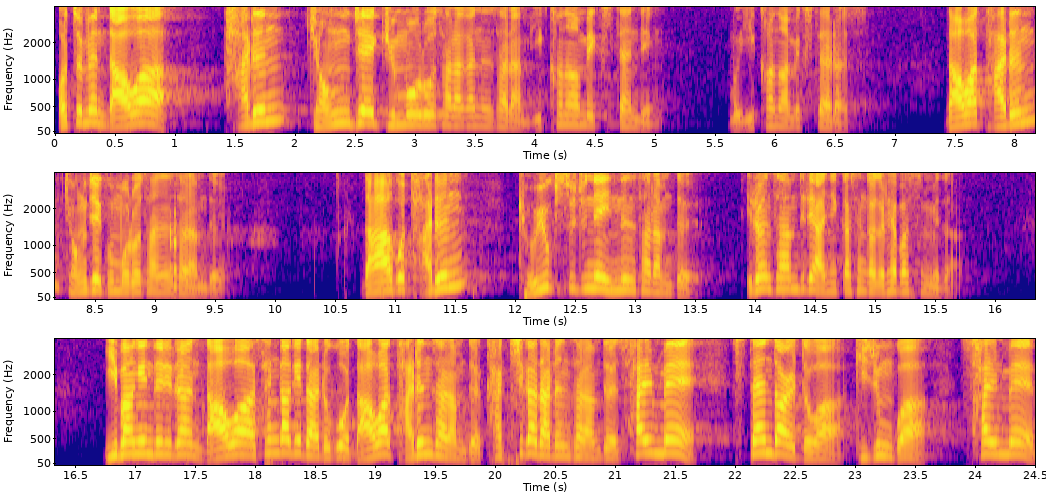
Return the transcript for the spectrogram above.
어쩌면 나와 다른 경제 규모로 살아가는 사람, economic standing, 뭐 economic status, 나와 다른 경제 규모로 사는 사람들, 나하고 다른 교육 수준에 있는 사람들, 이런 사람들이 아닐까 생각을 해봤습니다. 이방인들이란 나와 생각이 다르고 나와 다른 사람들, 가치가 다른 사람들, 삶의 스탠다드와 기준과 삶의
